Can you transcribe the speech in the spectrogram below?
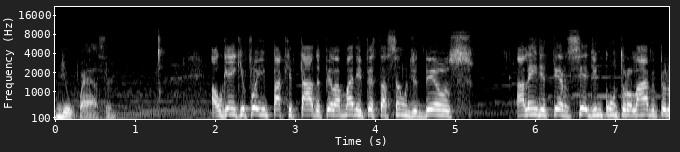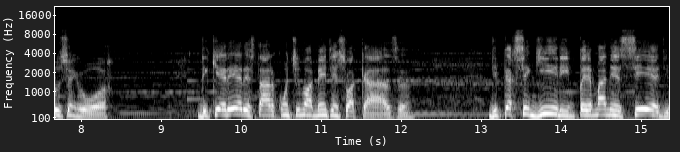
de Wesley. Alguém que foi impactado pela manifestação de Deus, além de ter sede incontrolável pelo Senhor, de querer estar continuamente em sua casa, de perseguir em permanecer, de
